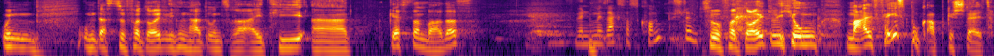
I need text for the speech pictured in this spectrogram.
und um das zu verdeutlichen, hat unsere IT, äh, gestern war das, Wenn du mir sagst, was kommt, bestimmt. Zur Verdeutlichung mal Facebook abgestellt.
